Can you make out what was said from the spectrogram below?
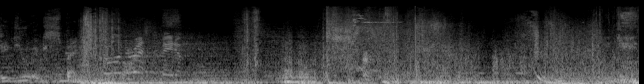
Did you expect? Don't underestimate him. Touch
